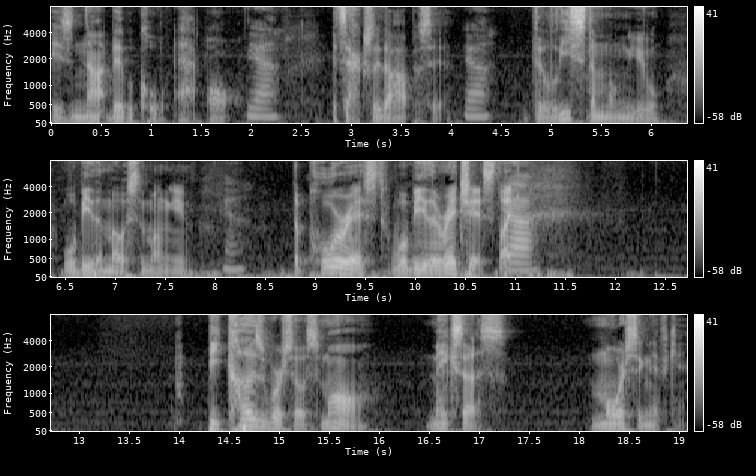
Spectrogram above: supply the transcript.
is not biblical at all. Yeah. It's actually the opposite. Yeah. The least among you will be the most among you. Yeah. The poorest will be the mm-hmm. richest. Like yeah. because we're so small makes us more significant.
